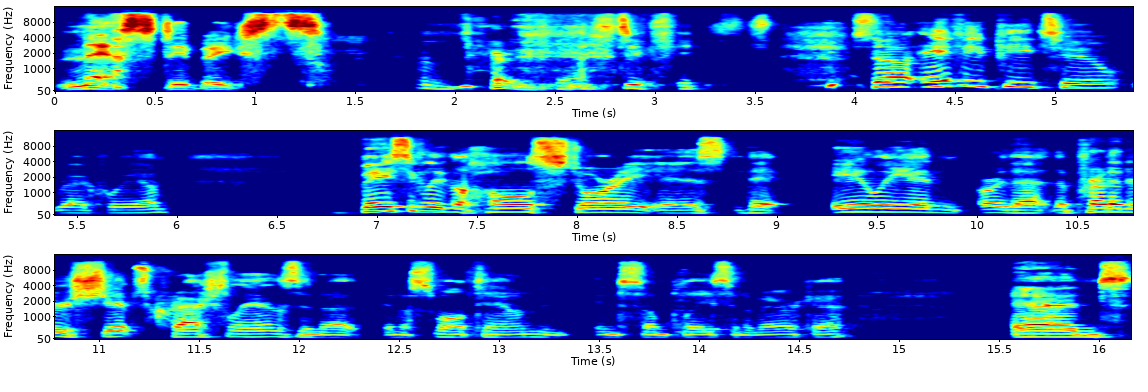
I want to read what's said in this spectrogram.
nasty beasts. very nasty beasts so avp2 requiem basically the whole story is that alien or the the predator ships crash lands in a in a small town in, in some place in america and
